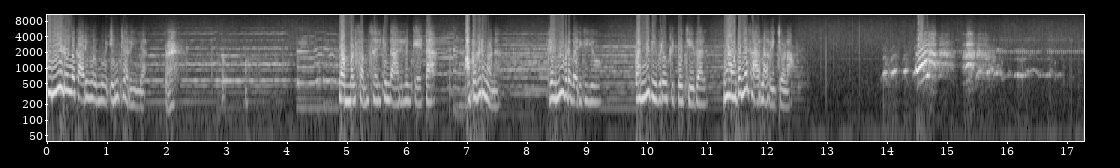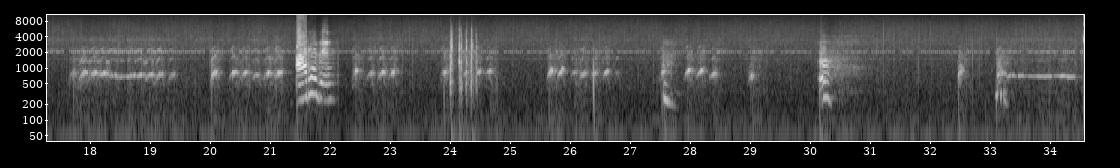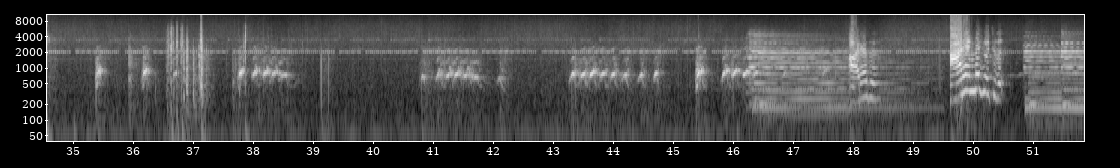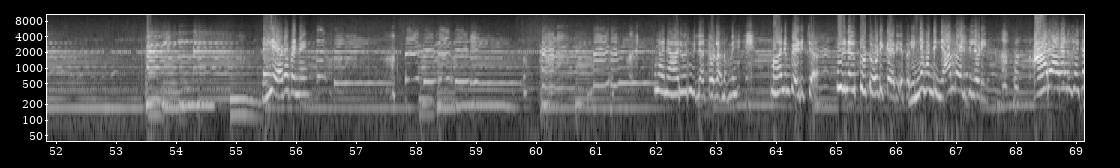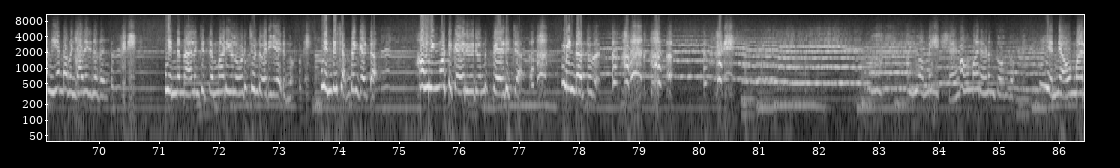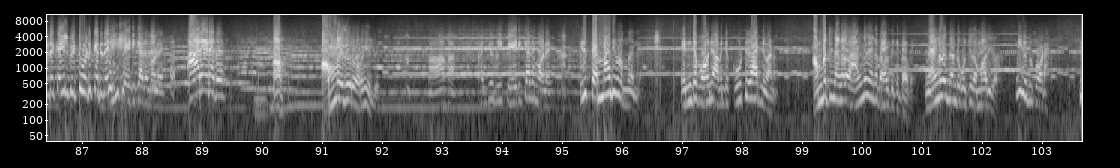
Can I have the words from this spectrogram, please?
പിന്നീടുള്ള കാര്യങ്ങളൊന്നും എനിക്കറിയില്ല. നമ്മൾ സംസാരിക്കുന്ന ആരെങ്കിലും കേട്ടാ അപകടമാണ്. രമ ഇവിടെ വരികയോ? വന്ന വിവരവും കിട്ടുകയോ ചെയ്താൽ ഞാൻ ഉടനെ സാറിനെ അറിയിച്ചോളാം. ആരാത്? ആരാത്? ആരാണെന്നാ ചോദിച്ചത്? നീ ഏടാ പെണ്ണേ? ഞാൻ ആരോരും ഇല്ലാത്തവളാണമ്മേ. മാനം പേടിച്ച ഇതിനകത്തോട്ട് ഓടിക്കയറിയത്. നിന്നെ കണ്ട് ഞാൻ പേടിച്ചില്ലോടി? ആരാരാണെന്ന് ചോദിച്ചാൽ നീ എന്താ മിണ്ടാതിരുന്നത്? എന്നെ നാലഞ്ച് തെമ്മാടികൾ ഓടിച്ചുകൊണ്ട് വരികയായിരുന്നു. എന്റെ ശബ്ദം കേട്ട അവരിങ്ങോട്ട് കയറി വരുമെന്ന് പേടിച്ച മിണ്ടാത്തത്. അയ്യോ അമ്മേ അവന്മാരാണെന്ന് തോന്നുന്നു. എന്നെ അവന്മാരുടെ കയ്യിൽ വിട്ടുകൊടുക്കരുതേ പേടിക്കാതെ മോളെ. ആരാണത് ആ അമ്മ ഇതുവരെ ഉറങ്ങിയില്ലേ? ആഹാ അയ്യോ നീ പേടിക്കാതെ മോളെ. ഇത് തെമ്മാടികളൊന്നുമല്ല. എന്റെ മോനും അവന്റെ കൂട്ടുകാരനുമാണ്. അമ്മച്ചി ഞങ്ങൾ അങ്ങനെ അങ്ങ് താഴ്ത്തി കിട്ടാതെ ഞങ്ങളും രണ്ട് കൊച്ചു തമ്മാടിയോ നീ ഒന്ന് പോടാ.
